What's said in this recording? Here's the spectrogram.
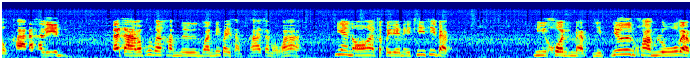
สงขลานครินอาจารย์ก็พูดมาคำนึงวันที่ไปสัมภาษณ์อาจารย์บอกว่า เนี่ยน้องอาจจะไปเรียนในที่ที่แบบมีคนแบบหยิบยื่นความรู้แบบ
